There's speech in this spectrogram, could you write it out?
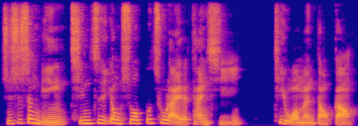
只是圣灵亲自用说不出来的叹息替我们祷告。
